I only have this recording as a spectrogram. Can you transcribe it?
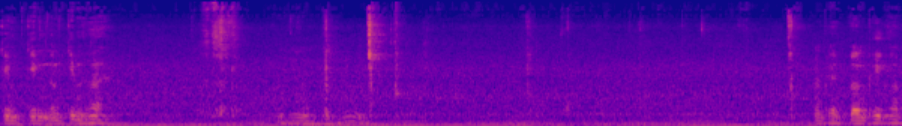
จิ้มจิ้มน้ำจิ้มเท่าไหร่ มันเผ็ดเติมพริกครับ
